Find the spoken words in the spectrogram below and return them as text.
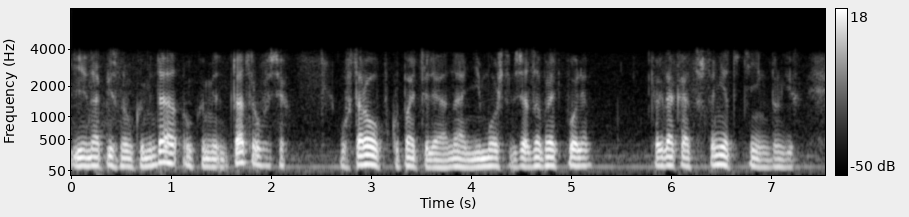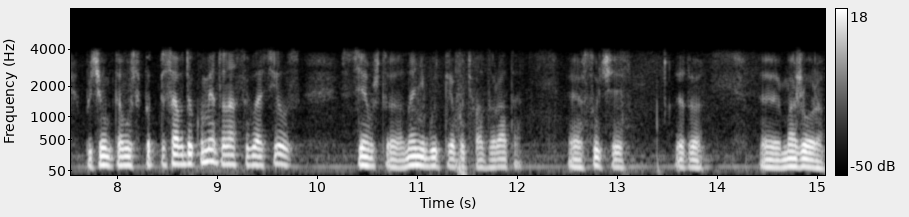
И написано у комментаторов у всех, у второго покупателя она не может взять, забрать поле, когда кажется, что нет денег других. Почему? Потому что, подписав документ, она согласилась с тем, что она не будет требовать возврата э, в случае этого э, мажора,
